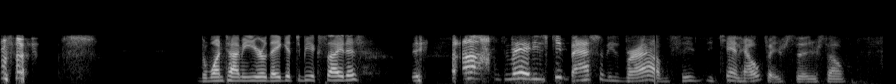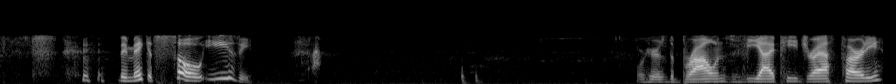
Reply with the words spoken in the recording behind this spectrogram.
The one time a year they get to be excited. man, you just keep bashing these Browns. You, you can't help it yourself. they make it so easy. Well, here's the Browns VIP draft party.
